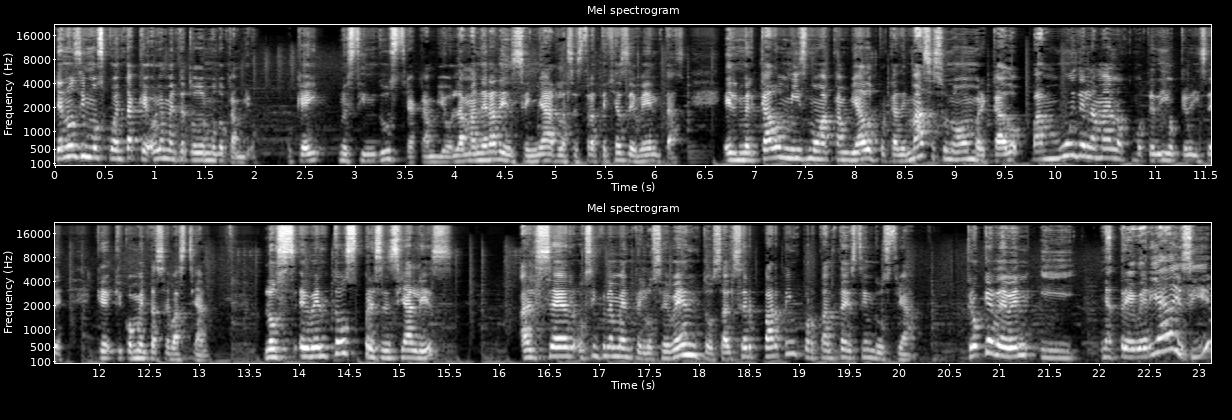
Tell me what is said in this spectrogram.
Ya nos dimos cuenta que obviamente todo el mundo cambió, ¿ok? Nuestra industria cambió, la manera de enseñar, las estrategias de ventas, el mercado mismo ha cambiado porque además es un nuevo mercado, va muy de la mano, como te digo, que dice, que, que comenta Sebastián. Los eventos presenciales, al ser, o simplemente los eventos, al ser parte importante de esta industria, creo que deben, y me atrevería a decir,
